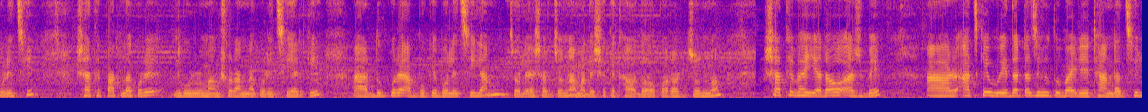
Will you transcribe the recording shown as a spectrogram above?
করেছি, সাথে পাতলা করে গরুর মাংস রান্না করেছি আর কি। আর দুপুরে আব্বুকে বলেছিলাম চলে আসার জন্য আমাদের সাথে খাওয়া দাওয়া করার জন্য। সাথে ভাইয়ারাও আসবে। আর আজকে ওয়েদারটা যেহেতু বাইরে ঠান্ডা ছিল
